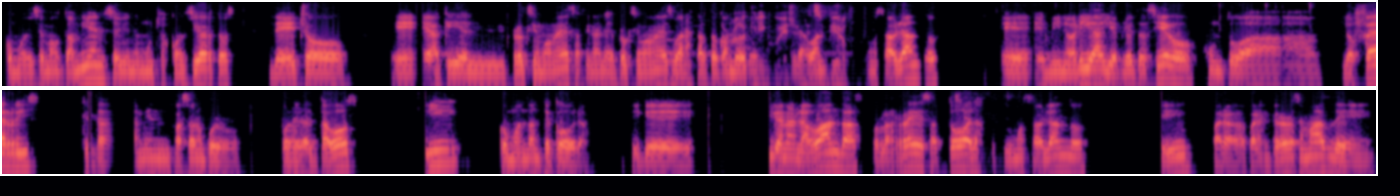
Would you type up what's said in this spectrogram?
como dice Mau también, se vienen muchos conciertos. De hecho, eh, aquí el próximo mes, a finales del próximo mes, van a estar tocando las bandas que estamos hablando. Eh, Minoría y El Pleto Ciego, junto a los Ferris, que también pasaron por, por el altavoz, y Comandante Cobra. Así que sigan a las bandas por las redes, a todas las que estuvimos hablando, ¿sí? para, para enterarse más de,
